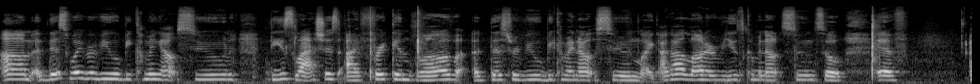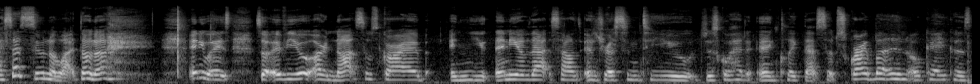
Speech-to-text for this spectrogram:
Um, this wig review will be coming out soon. These lashes I freaking love. Uh, this review will be coming out soon. Like I got a lot of reviews coming out soon. So if I said soon a lot, don't I? anyways so if you are not subscribed and you any of that sounds interesting to you just go ahead and click that subscribe button okay? Because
